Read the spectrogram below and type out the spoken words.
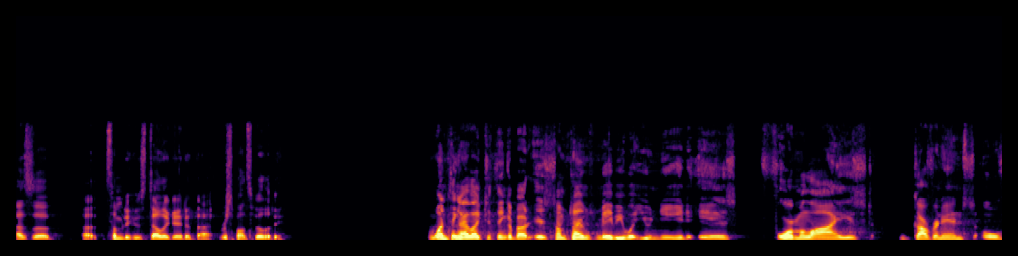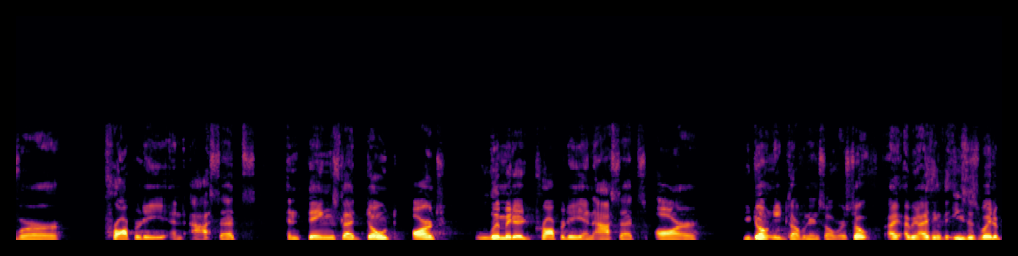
as a uh, somebody who's delegated that responsibility. One thing I like to think about is sometimes maybe what you need is formalized governance over property and assets and things that don't aren't limited property and assets are you don't need governance over. So I, I mean I think the easiest way to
